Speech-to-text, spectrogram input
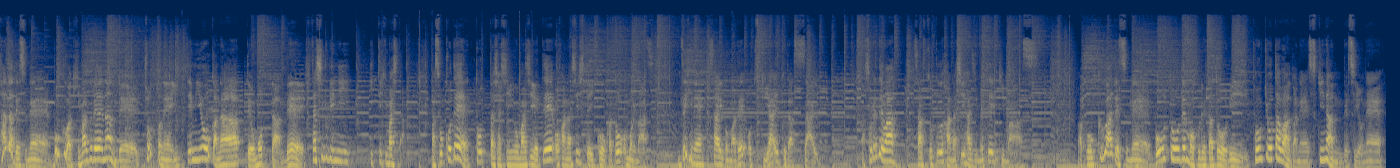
ただですね僕は気まぐれなんでちょっとね行ってみようかなって思ったんで久しぶりに行ってきました、まそこで撮った写真を交えてお話ししていこうかと思います。是非ね最後までお付き合いください。それでは早速話し始めていきます。ま僕はですね、冒頭でも触れた通り、東京タワーがね、好きなんですよね。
